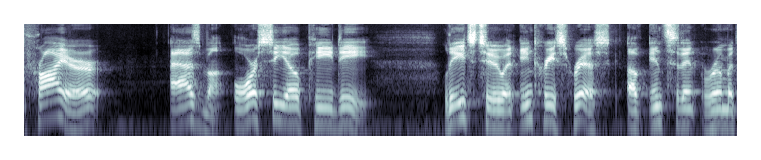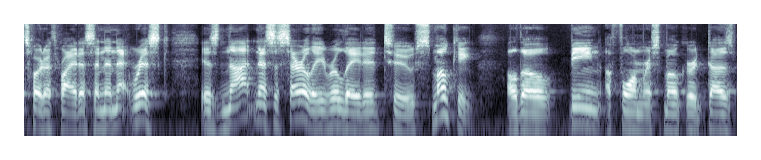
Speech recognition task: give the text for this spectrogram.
prior asthma or COPD leads to an increased risk of incident rheumatoid arthritis, and then that risk is not necessarily related to smoking, although being a former smoker does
